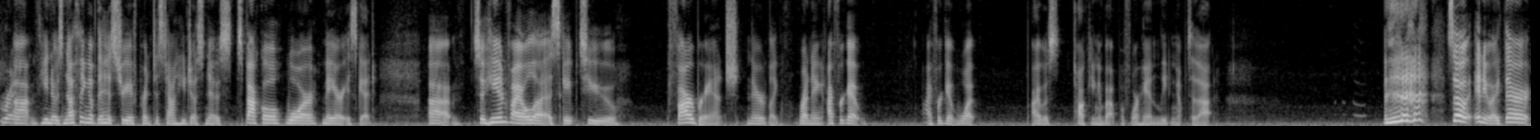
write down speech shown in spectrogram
Right. Um, he knows nothing of the history of Prentisstown. He just knows spackle, war, mayor is good. Um, so he and Viola escape to Farbranch, and they're like running. I forget, I forget what I was talking about beforehand, leading up to that. so anyway, they're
